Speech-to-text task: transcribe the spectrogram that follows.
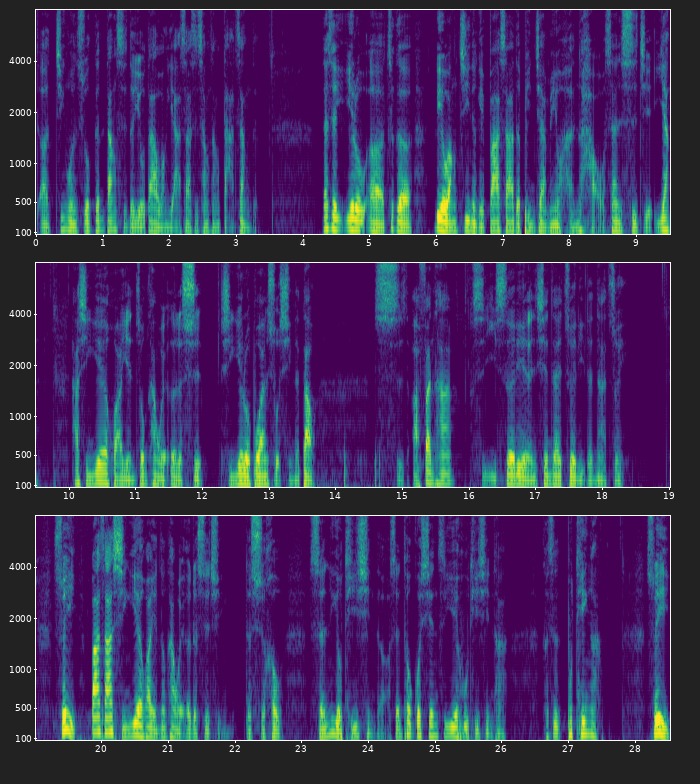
呃，经文说跟当时的犹大王亚萨是常常打仗的。但是耶罗，呃，这个列王记呢，给巴沙的评价没有很好。三十四节一样，他行耶和华眼中看为恶的事，行耶罗波安所行的道，使啊犯他是以色列人陷在罪里的那罪。所以巴沙行耶和华眼中看为恶的事情的时候。神有提醒的，神透过先知耶户提醒他，可是不听啊。所以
